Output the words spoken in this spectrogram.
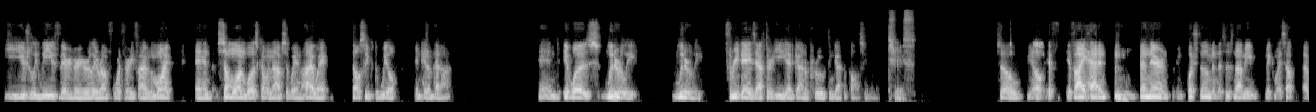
he usually leaves very very early, around four thirty-five in the morning. And someone was coming the opposite way on the highway, fell asleep at the wheel, and hit him head on. And it was literally, literally three days after he had gotten approved and got the policy. Jeez. So you know, if if I hadn't been there and, and, pushed them, and this is not me making myself uh,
